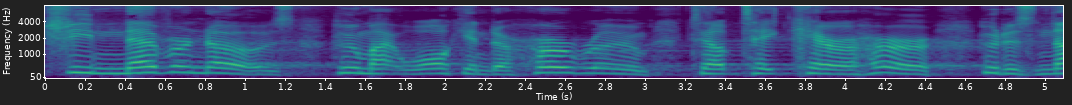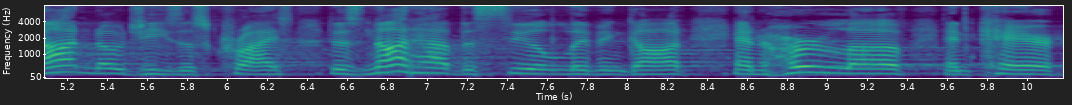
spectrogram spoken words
She never knows who might walk into her room to help take care of her who does not know Jesus Christ, does not have the seal of living God, and her love and care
